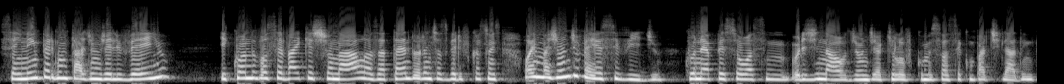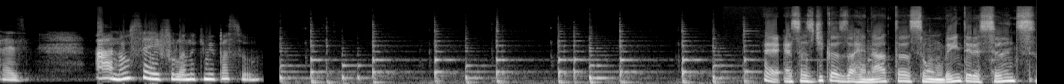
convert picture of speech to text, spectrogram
sem nem perguntar de onde ele veio, e quando você vai questioná-las, até durante as verificações, oi, mas de onde veio esse vídeo? Quando é a pessoa, assim, original, de onde aquilo começou a ser compartilhado em tese. Ah, não sei, fulano que me passou. É, essas dicas da Renata são bem interessantes,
